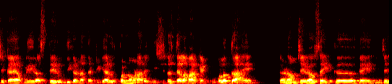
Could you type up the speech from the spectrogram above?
जे काय आपली रस्ते रुंदीकरणात टीडीआर उत्पन्न होणार आहेत निश्चितच त्याला मार्केट उपलब्ध आहे. कारण आमचे व्यावसायिक काही म्हणजे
